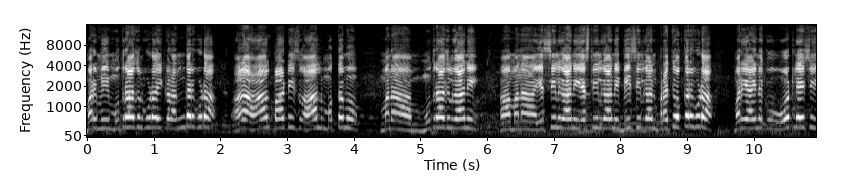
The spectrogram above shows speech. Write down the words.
మరి మీ ముద్రాజులు కూడా ఇక్కడ అందరు కూడా ఆ- ఆల్ పార్టీస్ ఆల్ మొత్తము మన ముద్రాజులు కానీ మన ఎస్సీలు కానీ ఎస్టీలు కానీ బీసీలు కానీ ప్రతి ఒక్కరు కూడా మరి ఆయనకు ఓట్లేసి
